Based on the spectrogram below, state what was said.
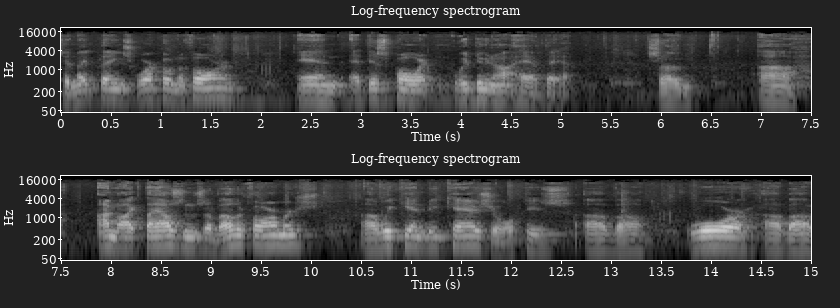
to make things work on the farm, and at this point, we do not have that. So, uh, I'm like thousands of other farmers. Uh, we can be casualties of uh, war of uh,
